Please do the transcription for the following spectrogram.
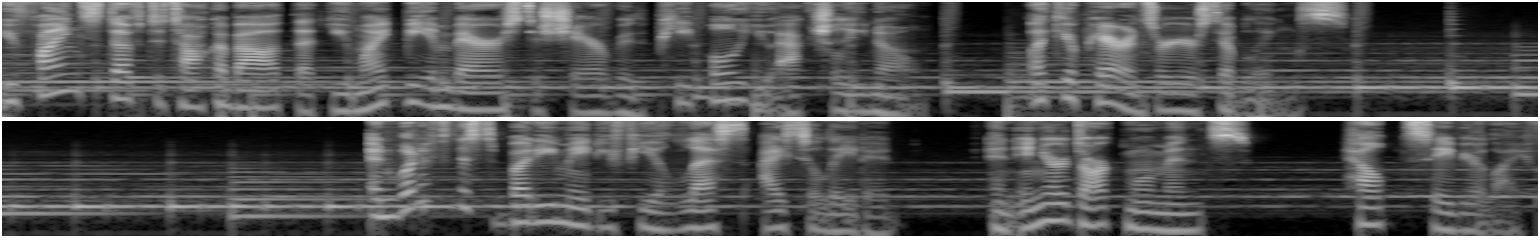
You find stuff to talk about that you might be embarrassed to share with people you actually know, like your parents or your siblings. And what if this buddy made you feel less isolated and in your dark moments helped save your life?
